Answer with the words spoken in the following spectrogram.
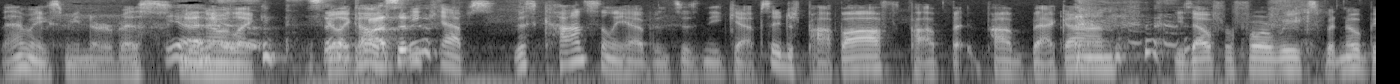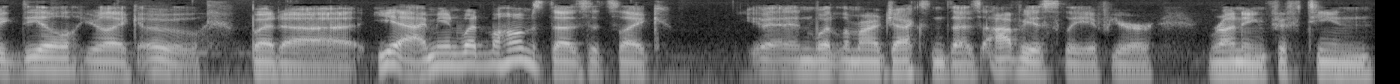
that makes me nervous." Yeah. You know, like you're like, "Oh, kneecaps. This constantly happens to his kneecaps. They just pop off, pop pop back on. He's out for four weeks, but no big deal." You're like, "Oh," but uh, yeah, I mean, what Mahomes does, it's like and what Lamar Jackson does. Obviously, if you're running 15,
